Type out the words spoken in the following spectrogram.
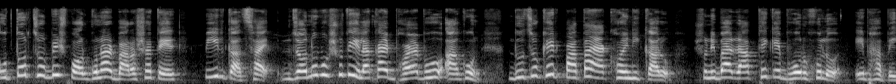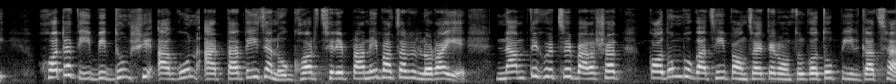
উত্তর চব্বিশ পরগনার বারাসাতের পীরগাছায় জনবসতি এলাকায় ভয়াবহ আগুন। দু চোখের পাতা এক হয়নি কারও। শনিবার রাত থেকে ভোর হলো এভাবেই। হঠাৎই বিধ্বংসী আগুন আর তাতেই যেন ঘর ছেড়ে প্রাণে বাঁচার লড়াইয়ে নামতে হয়েছে বারাসাত কদম্বগাছি পঞ্চায়েতের অন্তর্গত পীরগাছা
